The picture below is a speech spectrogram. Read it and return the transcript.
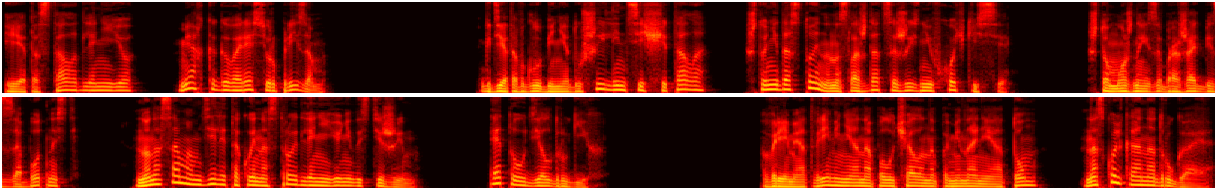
И это стало для нее, мягко говоря, сюрпризом. Где-то в глубине души Линдси считала, что недостойно наслаждаться жизнью в Хочкиссе, что можно изображать беззаботность, но на самом деле такой настрой для нее недостижим. Это удел других. Время от времени она получала напоминание о том, насколько она другая.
